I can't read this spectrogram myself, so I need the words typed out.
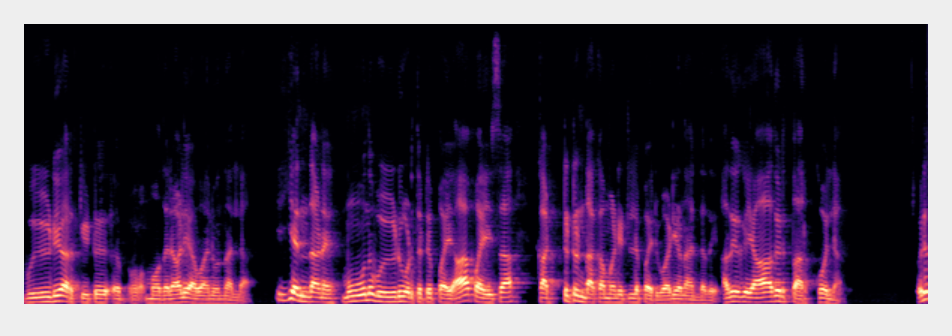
വീഡിയോ ഇറക്കിയിട്ട് മുതലാളി ആവാനും ഒന്നല്ല ഈ എന്താണ്? മൂന്ന് വീട് കൊടുത്തിട്ട് പൈ ആ പൈസ കട്ടിട്ടുണ്ടാക്കാൻ വേണ്ടിയിട്ടുള്ള പരിപാടിയാണ് എന്റെത് അത് യാതൊരു തർക്കമില്ല ഒരു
